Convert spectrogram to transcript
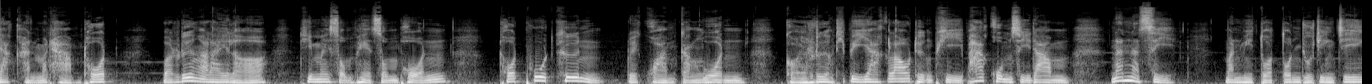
ยักษ์หันมาถามทศ ว่าเรื่องอะไรเหรอ ที่ไม่สมเหตุสมผล ทศพูดขึ้นด้วยความกังวล ก็เรื่องที่พี่ยักษ์เล่าถึงผีผ้าคลุมสีดำนั่นน่ะสิ มันมีตัวตนอยู่จริง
